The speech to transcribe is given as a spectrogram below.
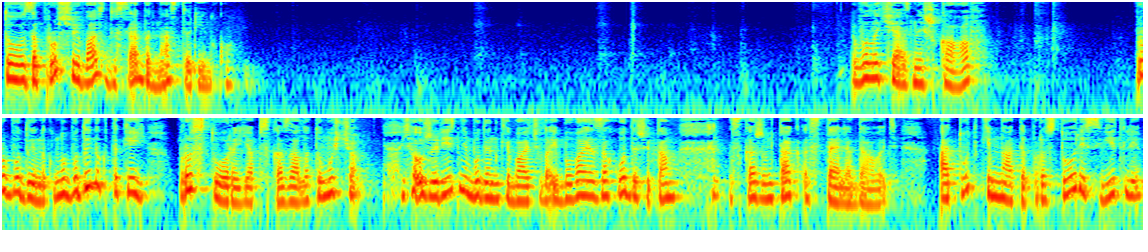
то запрошую вас до себе на сторінку. Величезний шкаф. Про будинок. Ну, будинок такий просторий, я б сказала, тому що я вже різні будинки бачила, і буває, заходиш, і там, скажімо так, стеля давить. А тут кімнати просторі, світлі.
